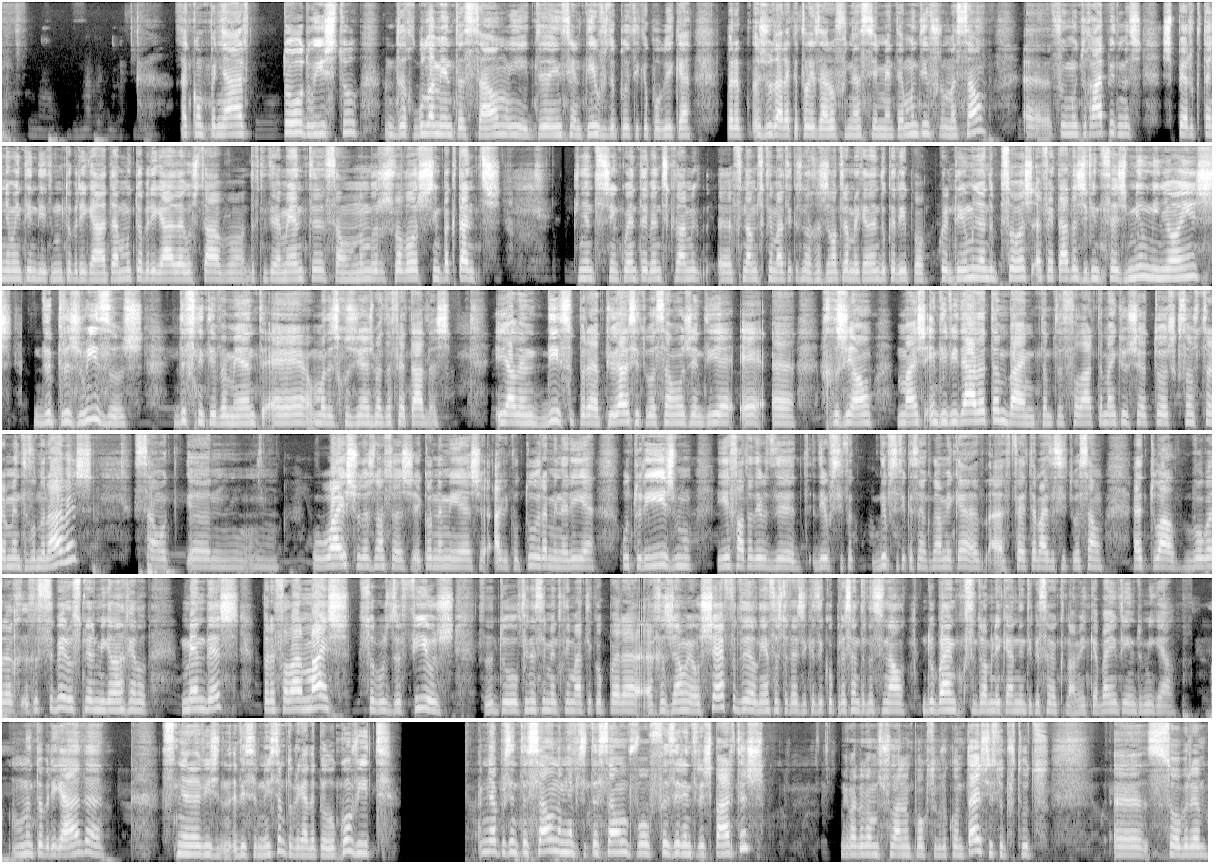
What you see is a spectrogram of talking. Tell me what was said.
acompanhar tudo isto de regulamentação e de incentivos de política pública para ajudar a catalisar o financiamento. É muita informação, uh, fui muito rápido, mas espero que tenham entendido. Muito obrigada, muito obrigada, Gustavo. Definitivamente são números, valores impactantes. 550 eventos uh, fenómenos climáticos na região latino-americana do Caribe. 41 milhões de pessoas afetadas e 26 mil milhões de prejuízos. Definitivamente é uma das regiões mais afetadas. E, além disso, para piorar a situação, hoje em dia é a região mais endividada também. Estamos a falar também que os setores que são extremamente vulneráveis são um, o eixo das nossas economias, a agricultura, a minaria, o turismo e a falta de diversificação económica afeta mais a situação atual. Vou agora receber o Sr. Miguel Angel Mendes para falar mais sobre os desafios do financiamento climático para a região. É o chefe de Alianças Estratégicas e Cooperação Internacional do Banco Centro-Americano de Integração Económica. Bem-vindo, Miguel. Muito obrigada. Senhora Vice-Ministra, muito obrigada pelo convite. A minha apresentação, na minha apresentação vou fazer em três partes. Agora vamos falar um pouco sobre o contexto e, sobretudo, uh, sobre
